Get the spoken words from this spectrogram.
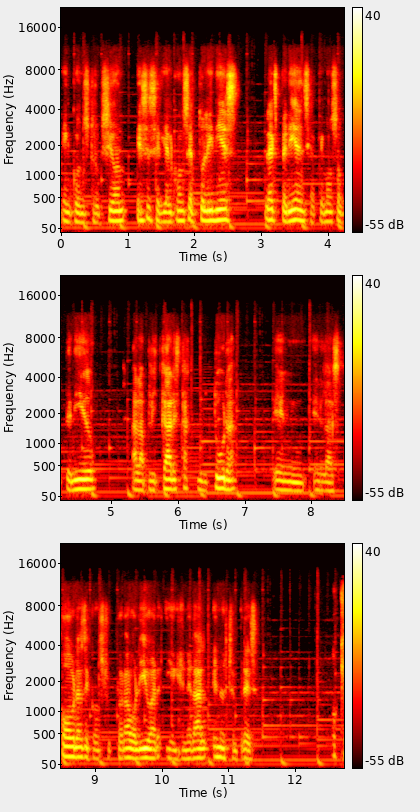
en construcción, ese sería el concepto Lean es la experiencia que hemos obtenido al aplicar esta cultura en, en las obras de Constructora Bolívar y en general en nuestra empresa. Ok,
